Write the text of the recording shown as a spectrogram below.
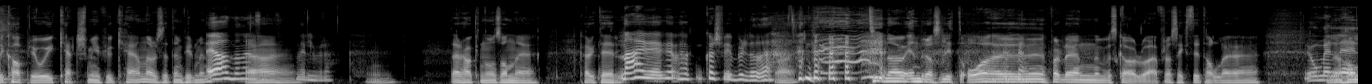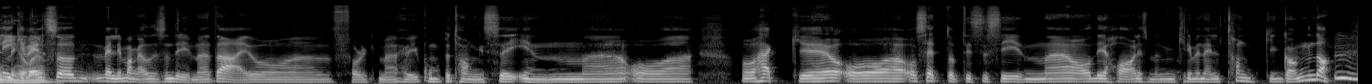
DiCaprio i 'Catch Me If You Can', har du sett den filmen? Ja, den har jeg Ja, sett. Veldig bra. Mm. Der har ikke noen sånne karakterer. Nei, vi, kanskje vi burde det. Tiden har jo endra seg litt òg, for den skal vel være fra 60-tallet. Jo, men likevel der. så veldig mange av de som driver med dette, er jo folk med høy kompetanse innen øh, å hacke og, og sette opp disse sidene, og de har liksom en kriminell tankegang, da. Mm.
